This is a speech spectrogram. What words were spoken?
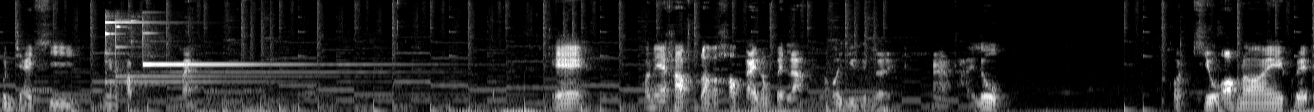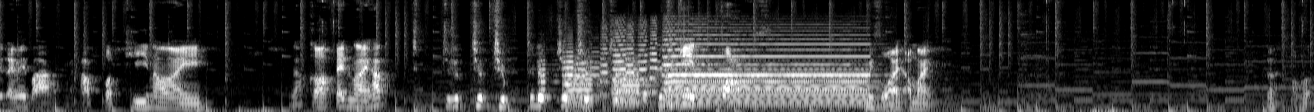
กุญแจคีย์นี่นะครับ เห็นไหมโอเคเท่านี้ครับ เราก็เข้าใกล้น้องเป็ดแล้วเราก็ยืนเลย อ่า ถ่ายรูป กดคิวออกหน่อย เควสจะได้ไม่บังนะครับ กดทีหน่อย แล้วก็เต้นหน่อยครับชึบชึบชึบชึบชึบชึบชึบกดพิจิตว้าวไม่สวย เอาใหม่ เออเอาเถอะ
